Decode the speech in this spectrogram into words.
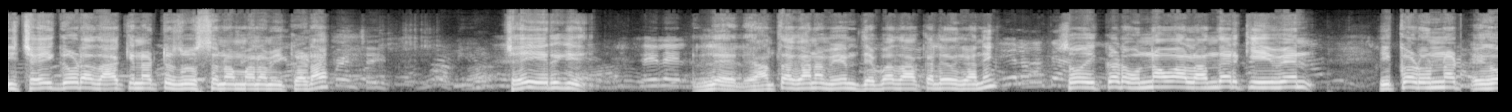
ఈ చెయ్యి కూడా తాకినట్టు చూస్తున్నాం మనం ఇక్కడ. చెయ్యి ఇరిగి లే అంతగానం ఏం దెబ్బ తాకలేదు కానీ సో ఇక్కడ ఉన్న వాళ్ళందరికీ ఈవెన్ ఇక్కడ ఉన్న ఇగో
